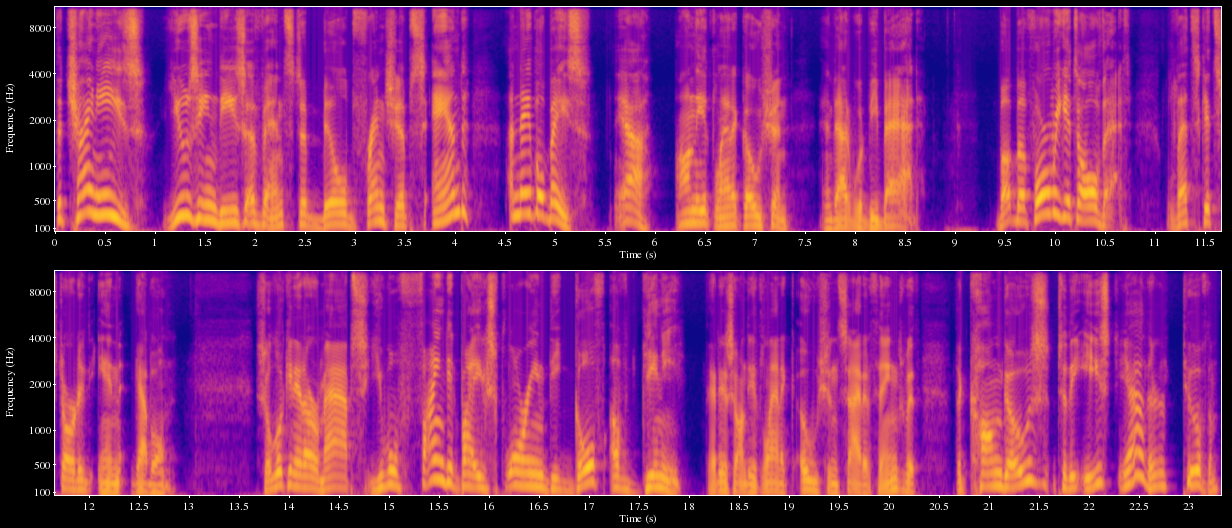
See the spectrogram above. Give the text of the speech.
the Chinese using these events to build friendships and a naval base. Yeah, on the Atlantic Ocean. And that would be bad. But before we get to all that, let's get started in Gabon. So, looking at our maps, you will find it by exploring the Gulf of Guinea, that is on the Atlantic Ocean side of things, with the Congos to the east. Yeah, there are two of them.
